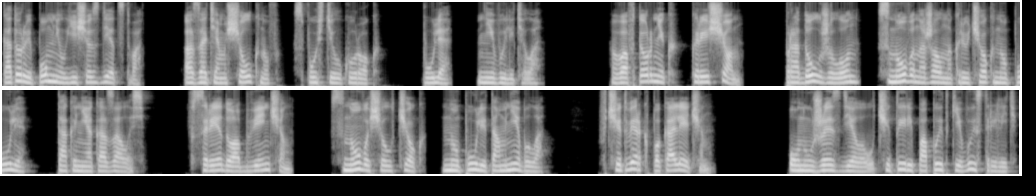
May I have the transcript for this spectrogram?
который помнил еще с детства. А затем, щелкнув, спустил курок. Пуля не вылетела. Во вторник крещен. Продолжил он, снова нажал на крючок, но пули так и не оказалось. В среду обвенчан. Снова щелчок, но пули там не было. В четверг покалечен. Он уже сделал четыре попытки выстрелить,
